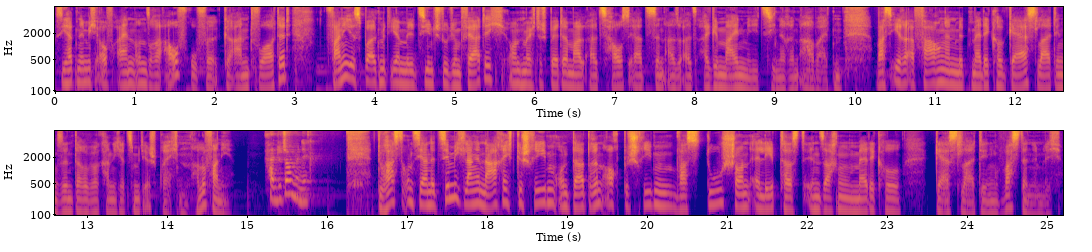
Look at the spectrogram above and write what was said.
Sie hat nämlich auf einen unserer Aufrufe geantwortet. Fanny ist bald mit ihrem Medizinstudium fertig und möchte später mal als Hausärztin, also als Allgemeinmedizinerin arbeiten. Was ihre Erfahrungen mit Medical Gaslighting sind, darüber kann ich jetzt mit ihr sprechen. Hallo Fanny. Hallo Dominik. Du hast uns ja eine ziemlich lange Nachricht geschrieben und da drin auch beschrieben, was du schon erlebt hast in Sachen Medical Gaslighting. Was denn nämlich?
